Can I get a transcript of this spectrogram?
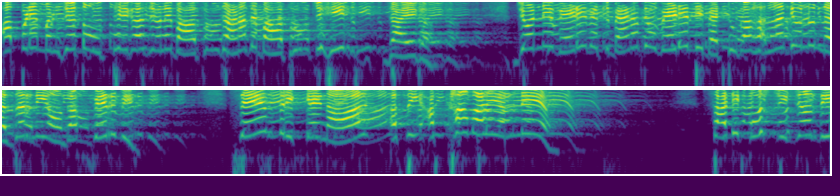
ਆਪਣੇ ਮੰਜੇ ਤੋਂ ਉੱਠੇਗਾ, ਜੇ ਉਹਨੇ ਬਾਥਰੂਮ ਜਾਣਾ ਤੇ ਬਾਥਰੂਮ 'ਚ ਹੀ ਜਾਏਗਾ। ਜੇ ਉਹਨੇ ਵਿਹੜੇ ਵਿੱਚ ਬਹਿਣਾ ਤੇ ਉਹ ਵਿਹੜੇ 'ਚ ਹੀ ਬੈਠੂਗਾ, ਹਾਲਾਂਕਿ ਉਹਨੂੰ ਨਜ਼ਰ ਨਹੀਂ ਆਉਂਦਾ, ਫਿਰ ਵੀ। ਸੇਮ ਤਰੀਕੇ ਨਾਲ ਅਸੀਂ ਅੱਖਾਂ ਵਾਲੇ ਅੰਨੇ ਆ। ਸਾਡੀ ਕੁਝ ਚੀਜ਼ਾਂ ਦੀ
